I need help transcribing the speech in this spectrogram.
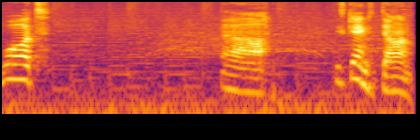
What? Ah, this game's dumb.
